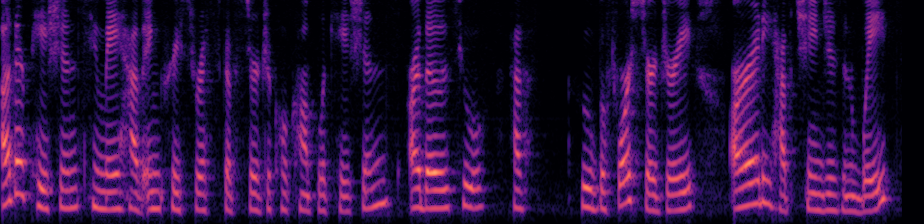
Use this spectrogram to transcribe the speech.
Other patients who may have increased risk of surgical complications are those who have who before surgery already have changes in weight,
